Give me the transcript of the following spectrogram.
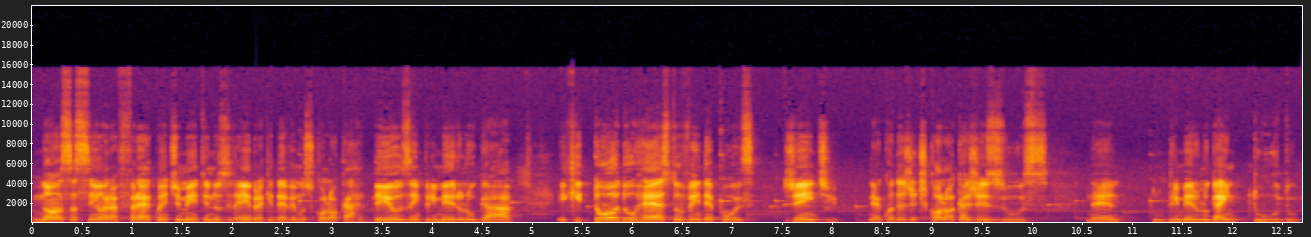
Nossa Senhora frequentemente nos lembra que devemos colocar Deus em primeiro lugar e que todo o resto vem depois. Gente, né, quando a gente coloca Jesus né, em primeiro lugar em tudo,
